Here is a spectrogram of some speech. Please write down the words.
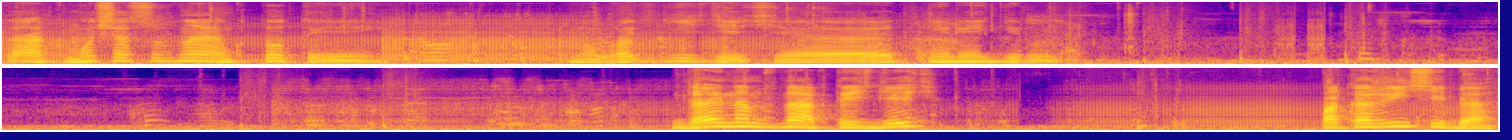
Так, мы сейчас узнаем, кто ты. Ну, вроде не здесь. Э, это не реагирует. Дай нам знак, ты здесь? Покажи себя.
